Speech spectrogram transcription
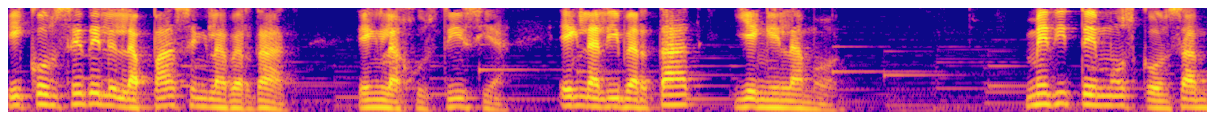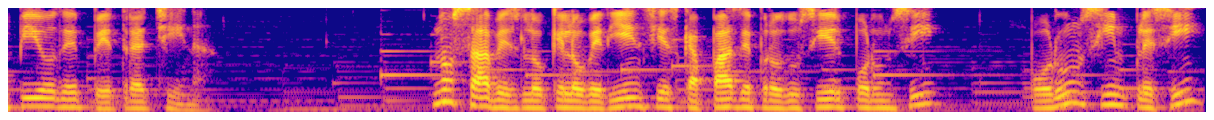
y concédele la paz en la verdad en la justicia, en la libertad y en el amor. Meditemos con San Pío de Petrachina. ¿No sabes lo que la obediencia es capaz de producir por un sí? ¿Por un simple sí?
